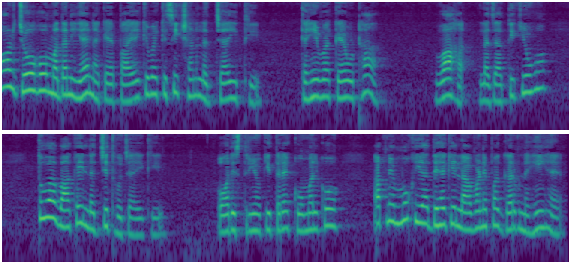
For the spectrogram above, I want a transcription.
और जो हो मदन यह न कह पाए कि वह किसी क्षण लज्जाई थी। कहीं वह कह उठा, वाह लजाती क्यों हो? तो वह वाकई लज्जित हो जाएगी। और स्त्रियों की तरह कोमल को अपने मुख या देह के लावण्य पर गर्व नहीं है।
